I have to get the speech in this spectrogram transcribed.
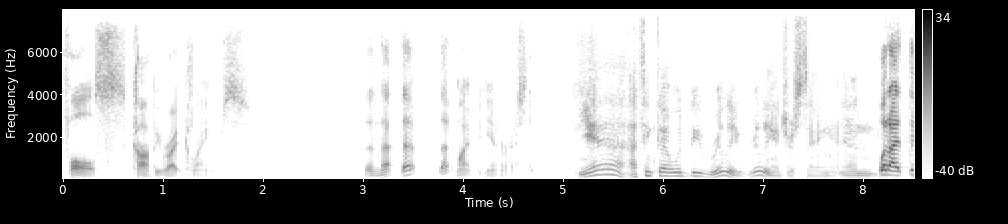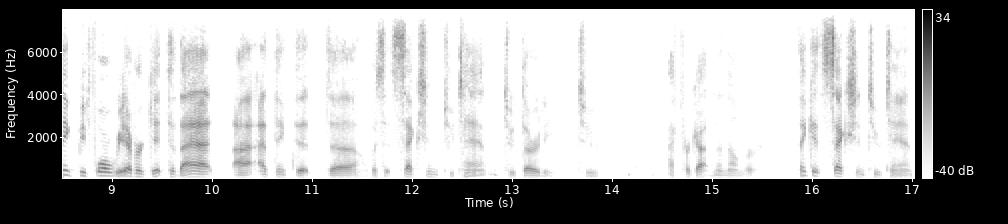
false copyright claims, then that, that, that might be interesting. yeah, I think that would be really, really interesting. And But I think before we ever get to that, I, I think that, uh, was it section 210, 230, two, I've forgotten the number. I think it's section 210,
